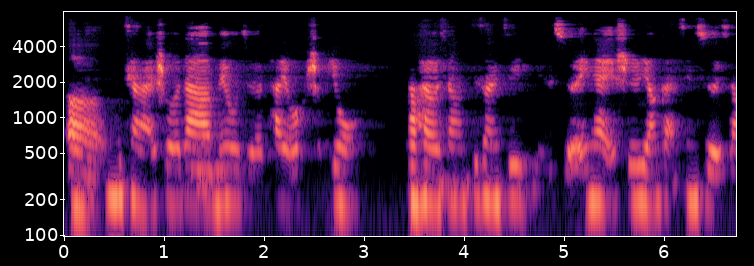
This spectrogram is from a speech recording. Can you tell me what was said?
呃，目前来说，大家没有觉得它有什么用。然后还有像计算机语言学，应该也是养感兴趣的，像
